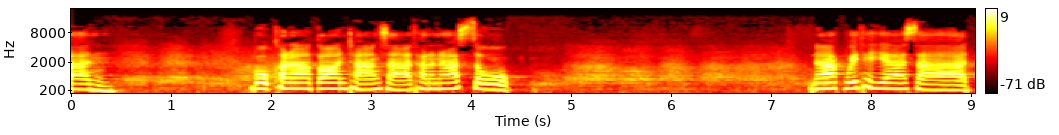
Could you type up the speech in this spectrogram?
าล บุคลากรทางสาธารณสุข นักวิทยาศาสตร์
